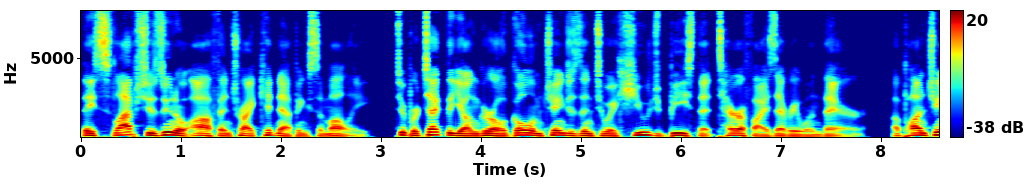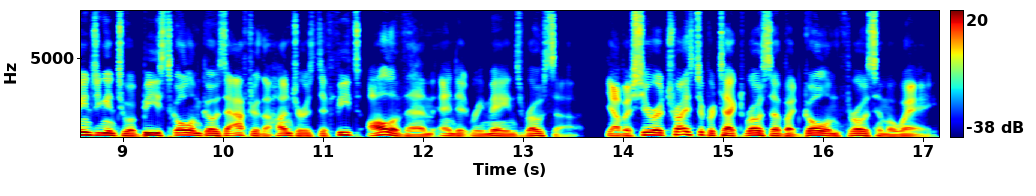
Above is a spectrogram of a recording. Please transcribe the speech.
They slap Shizuno off and try kidnapping Somali. To protect the young girl, Golem changes into a huge beast that terrifies everyone there. Upon changing into a beast, Golem goes after the hunters, defeats all of them, and it remains Rosa. Yabashira tries to protect Rosa, but Golem throws him away.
